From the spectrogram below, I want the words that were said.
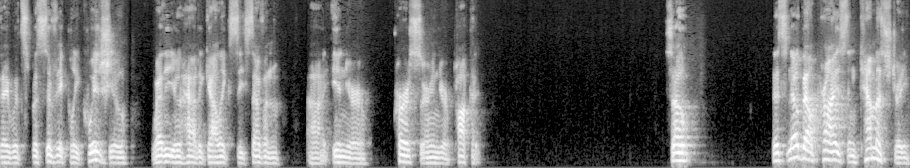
they would specifically quiz you whether you had a Galaxy 7 uh, in your purse or in your pocket. So This Nobel Prize in chemistry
